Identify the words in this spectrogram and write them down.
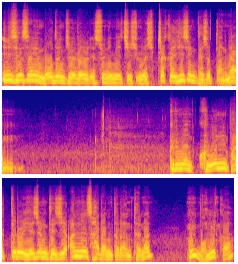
이 세상의 모든 죄를 예수님이 지시고 십자가에 희생되셨다면 그러면 구원받기로 예정되지 않는 사람들한테는 그건 뭡니까?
